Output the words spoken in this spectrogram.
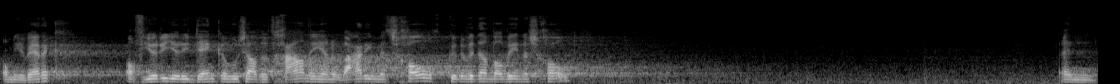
om je werk. Of jullie, jullie denken hoe zal het gaan in januari met school? Kunnen we dan wel weer naar school? En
